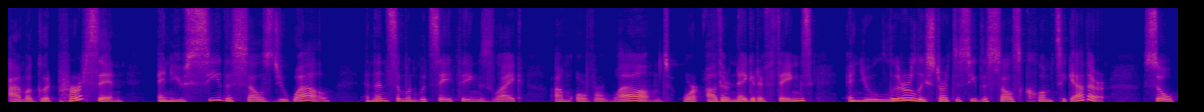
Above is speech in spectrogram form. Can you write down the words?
I'm a good person. And you see the cells do well. And then someone would say things like, I'm overwhelmed, or other negative things and you literally start to see the cells clump together. So,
